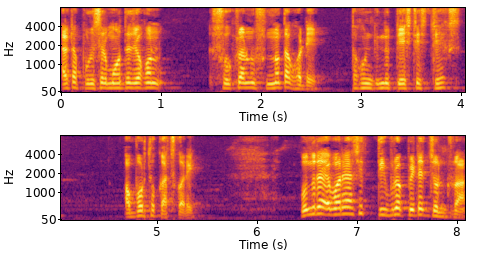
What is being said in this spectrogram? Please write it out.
একটা পুরুষের মধ্যে যখন শুক্রাণু শূন্যতা ঘটে, তখন কিন্তু টেস্ট স্ট্রিক্স অবর্থ কাজ করে। বন্ধুরা, এবারে আসি তীব্র পেটের যন্ত্রণা।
